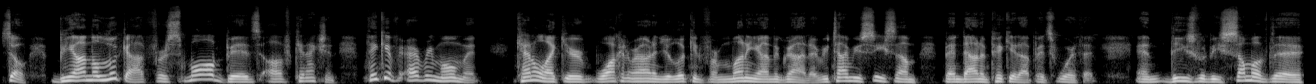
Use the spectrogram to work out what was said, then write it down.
So be on the lookout for small bids of connection. Think of every moment kind of like you're walking around and you're looking for money on the ground. Every time you see some, bend down and pick it up. It's worth it. And these would be some of the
